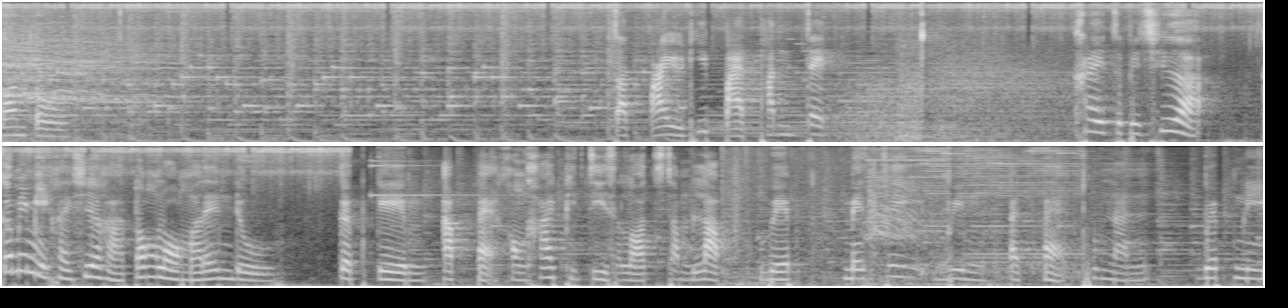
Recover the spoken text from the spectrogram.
ก้อนโต จัดไปอยู่ที่ 8,007 ใครจะไปเชื่อ ก็ไม่มีใครเชื่อค่ะ ต้องลองมาเล่นดูเกับเกมอัปแปะของค่าย PG Slot สำหรับเว็บ Messi Win 88เท่านั้นเว็บนี้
